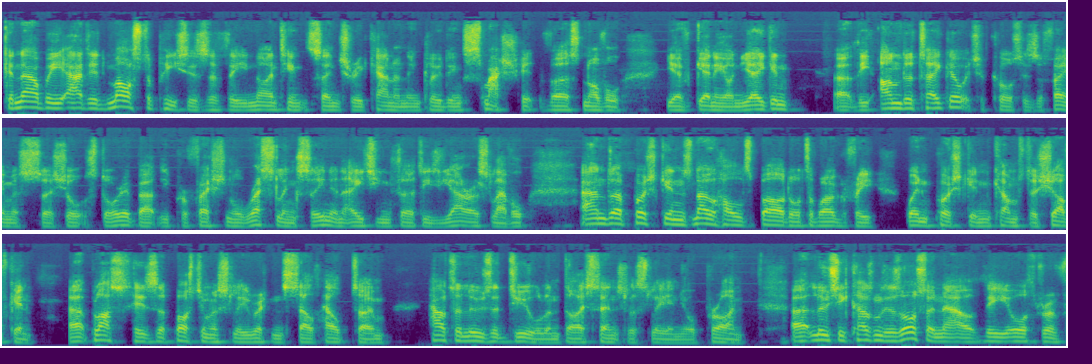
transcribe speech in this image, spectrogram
can now be added masterpieces of the 19th century canon, including smash hit verse novel Yevgeny Onegin, uh, The Undertaker, which of course is a famous uh, short story about the professional wrestling scene in 1830s Yaroslavl, and uh, Pushkin's no holds barred autobiography, When Pushkin Comes to Shovkin, uh, plus his uh, posthumously written self help tome, How to Lose a Duel and Die Senselessly in Your Prime. Uh, Lucy Cousins is also now the author of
